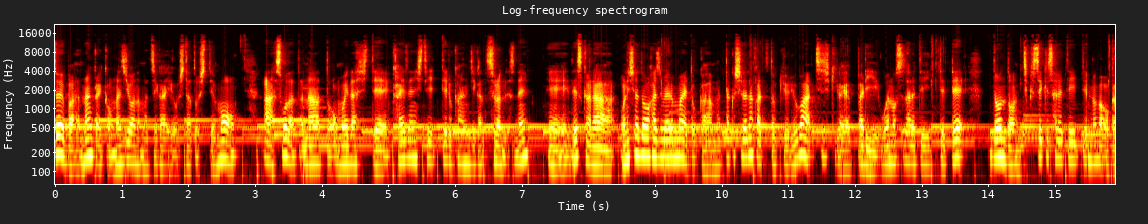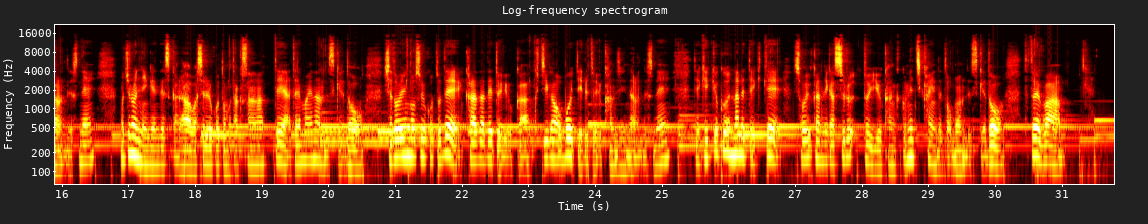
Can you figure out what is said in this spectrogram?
例えば何回か同じような間違いをしたとしても、ああ、そうだったなと思い出して改善していってる感じがするんですね。えー、ですから、オニシャドウを始める前とか、全く知らなかった時よりは、知識がやっぱり上乗せされていってて、どんどん蓄積されていってるのがわかるんですね。もちろん人間ですから忘れることもたくさんあって当たり前なんですけど、シャドーイングをすることで体でというか、口が覚えているという感じになるんですね。で、結局慣れてきて、そういう感じがするという感覚に近いんだと思うんですけど、例えば、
